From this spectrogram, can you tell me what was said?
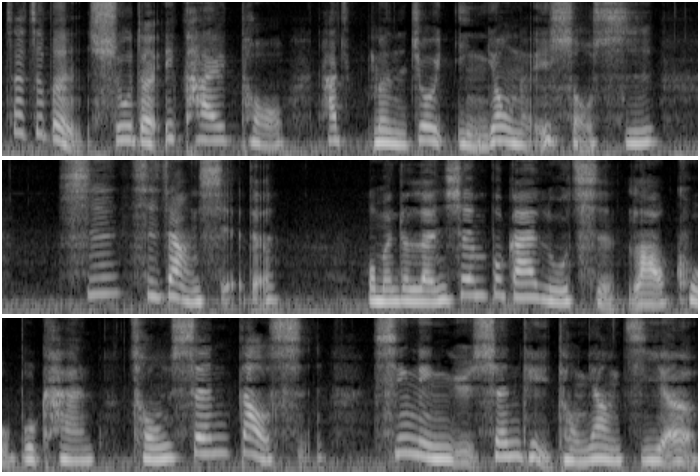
在这本书的一开头，他们就引用了一首诗，诗是这样写的。我们的人生不该如此劳苦不堪，从生到死，心灵与身体同样饥饿。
